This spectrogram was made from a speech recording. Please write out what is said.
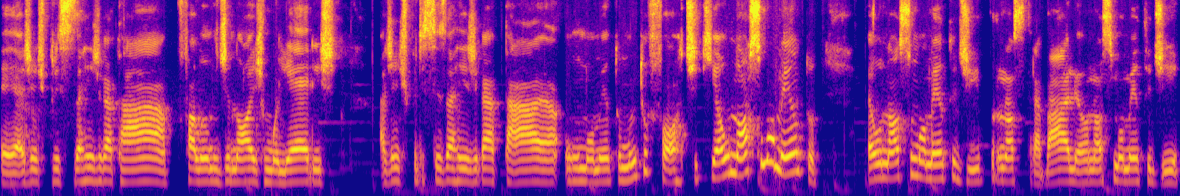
É, a gente precisa resgatar, falando de nós mulheres, a gente precisa resgatar um momento muito forte, que é o nosso momento. É o nosso momento de ir para o nosso trabalho, é o nosso momento de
